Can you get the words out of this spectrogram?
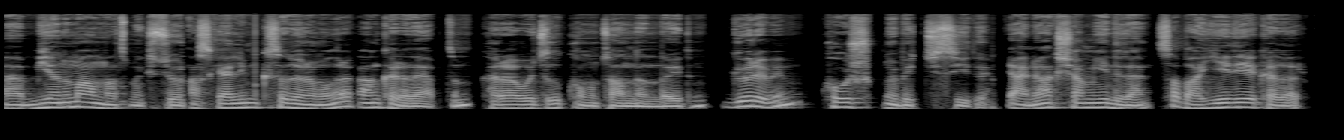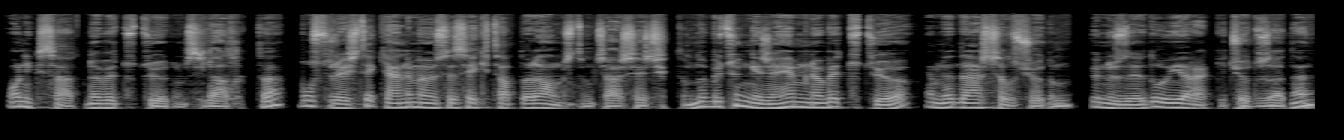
Ee, bir yanımı anlatmak istiyorum. Askerliğimi kısa dönem olarak Ankara'da yaptım. Kara Havacılık Komutanlığındaydım. Görevim koğuşluk nöbetçisiydi. Yani akşam 7'den sabah 7'ye kadar 12 saat nöbet tutuyordum silahlıkta. Bu süreçte kendime ÖSS kitapları almıştım çarşıya çıktığımda. Bütün gece hem nöbet tutuyor hem de ders çalışıyordum. Gündüzleri de uyuyarak geçiyordu zaten.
